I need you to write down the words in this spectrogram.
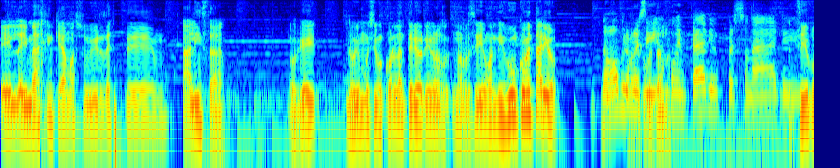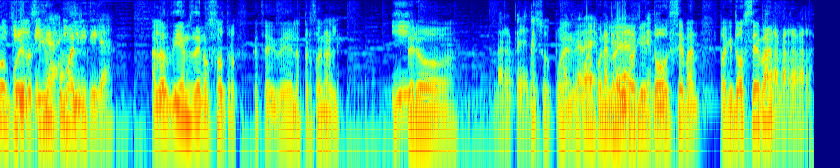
en la imagen que vamos a subir de este al Instagram. ¿Ok? Lo mismo hicimos con el anterior y no, no recibimos ningún comentario. No, pero recibimos comentarlo. comentarios personales. Sí, pues, y pues, recibimos como y. A los DMs de nosotros, ¿cachai? De los personales. Y Pero barra, espérate, eso, para pueden, aclarar- pueden ponerlo para ahí aclarar para que tema. todos sepan. Para que todos sepan. Barra, barra, barra.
